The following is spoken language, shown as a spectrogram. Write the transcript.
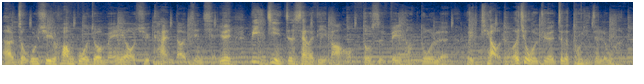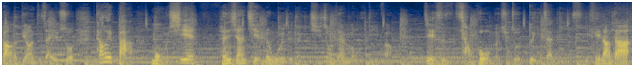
呃走过去。去晃过就没有去看到捡起来，因为毕竟这三个地方哦都是非常多人会跳的，而且我觉得这个通行证任务很棒的地方就在于说，他会把某些很想解任务的人集中在某个地方，这也是强迫我们去做对战的意思，也可以让大家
